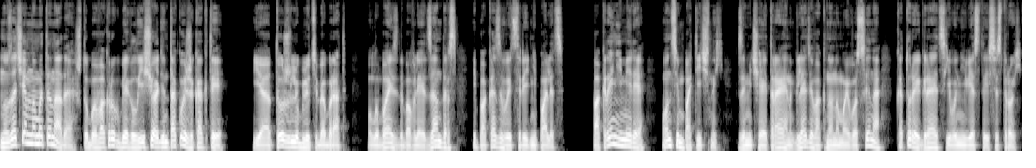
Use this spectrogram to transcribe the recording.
Но зачем нам это надо, чтобы вокруг бегал еще один такой же, как ты? Я тоже люблю тебя, брат улыбаясь, добавляет Зандерс и показывает средний палец. По крайней мере, он симпатичный, замечает Райан, глядя в окно на моего сына, который играет с его невестой и сестрой.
